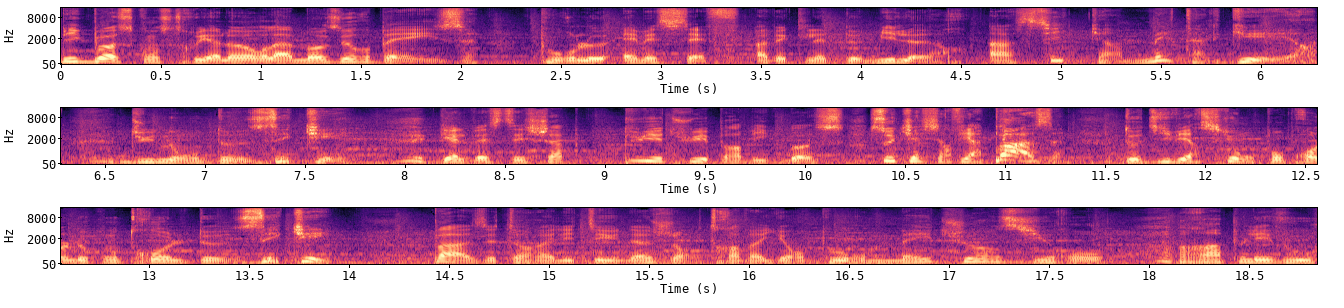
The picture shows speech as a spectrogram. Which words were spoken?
Big Boss construit alors la Mother Base pour le MSF avec l'aide de Miller, ainsi qu'un Metal Gear du nom de Zeke. Galvez échappe, puis est tué par Big Boss, ce qui a servi à Paz de diversion pour prendre le contrôle de Zeke. Paz est en réalité une agent travaillant pour Major Zero. Rappelez-vous,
